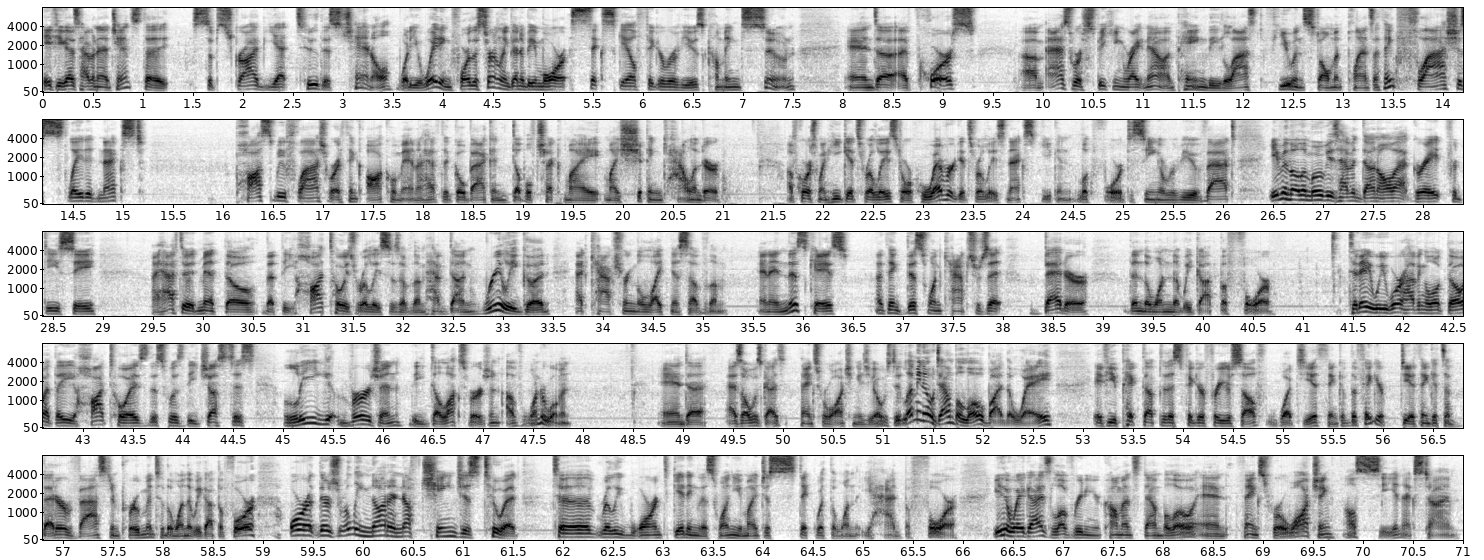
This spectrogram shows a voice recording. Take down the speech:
If you guys haven't had a chance to subscribe yet to this channel, what are you waiting for? There's certainly going to be more six scale figure reviews coming soon. And uh, of course, um, as we're speaking right now, I'm paying the last few installment plans. I think Flash is slated next possibly Flash or I think Aquaman. I have to go back and double check my, my shipping calendar. Of course, when he gets released or whoever gets released next, you can look forward to seeing a review of that. Even though the movies haven't done all that great for DC, I have to admit, though, that the Hot Toys releases of them have done really good at capturing the likeness of them. And in this case, I think this one captures it better than the one that we got before. Today we were having a look though at the Hot Toys. This was the Justice League version, the deluxe version of Wonder Woman. And uh, as always, guys, thanks for watching as you always do. Let me know down below, by the way, if you picked up this figure for yourself, what do you think of the figure? Do you think it's a better, vast improvement to the one that we got before? Or there's really not enough changes to it to really warrant getting this one. You might just stick with the one that you had before. Either way, guys, love reading your comments down below, and thanks for watching. I'll see you next time.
